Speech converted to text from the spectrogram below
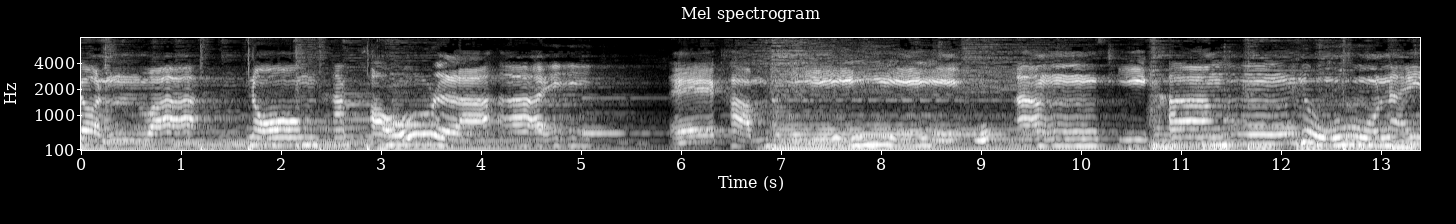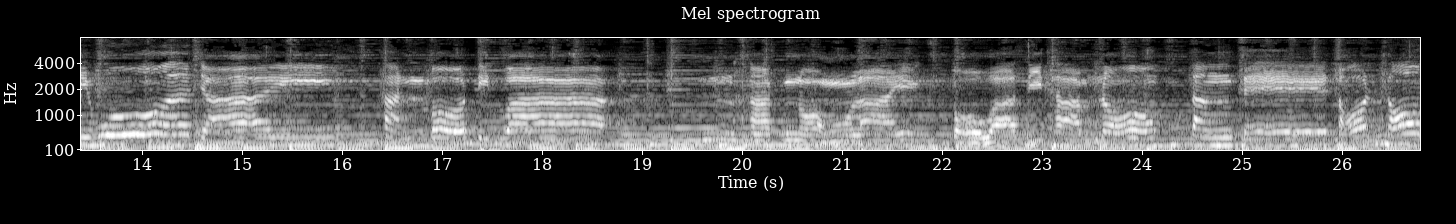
ย่อนว่า น้องหักเขาหลาย แต่คำที่อุกอังที่ค้างอยู่ในหัวใจ หันบ่ติดว่า หักน้องลายก็ว่าสิถามน้อง ตั้งแต่ตอนน้อง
